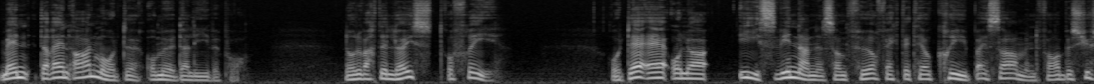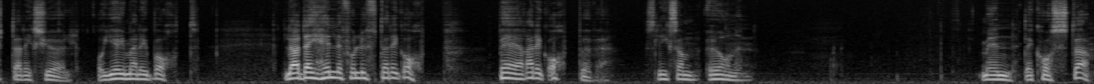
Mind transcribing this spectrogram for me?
Men det er en annen måte å møte livet på. Når du blir løyst og fri. Og det er å la isvindene som før fikk deg til å krype sammen for å beskytte deg sjøl og gjemme deg bort, la de heller få lufte deg opp, bære deg oppover, slik som ørnen. Men det koster,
